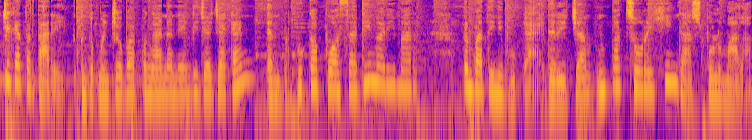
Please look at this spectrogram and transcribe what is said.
Jika tertarik untuk mencoba penganan yang dijajakan dan berbuka puasa di Marimar, tempat ini buka dari jam 4 sore hingga 10 malam.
